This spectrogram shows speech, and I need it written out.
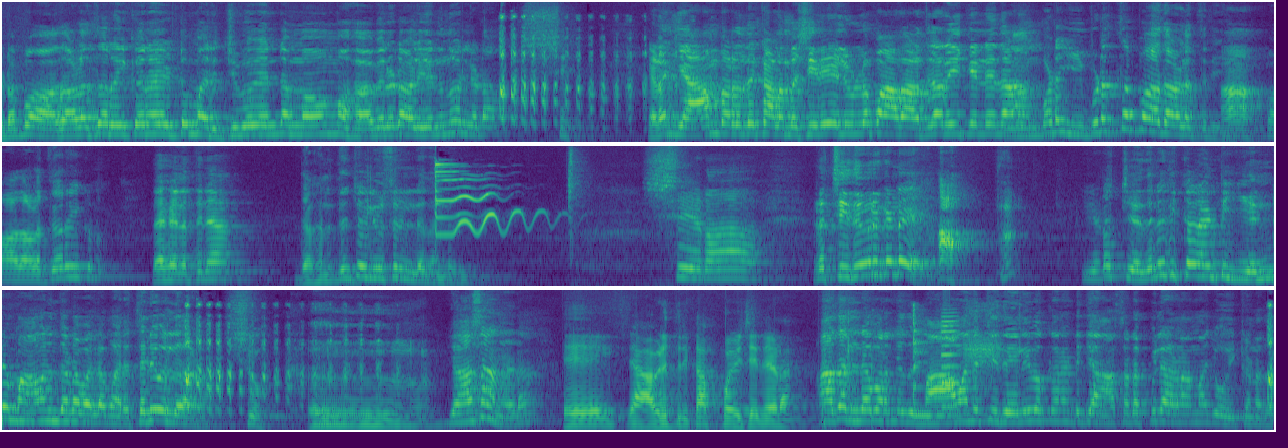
എടാ പാതാളത്തിൽ അറിയിക്കാനായിട്ട് മരിച്ചുപോയ എന്റെ അമ്മാവൻ മഹാബലിയുടെ അളിയനൊന്നും അല്ലടാ. എടാ ഞാൻ പറഞ്ഞത് കളമശ്ശേരി അതിലുള്ള പാതാളത്തിൽ അറിയിക്കേണ്ടതാണ് നമ്മുടെ ഇവിടത്തെ പാതാളത്തിൽ ആ. പാതാളത്തിൽ അറിയിക്കണം. ദഹനത്തിനാ? ദഹനത്തിൽ ഇല്ല നല്ലത് ശേടാ എടാ ചിത ഒരുക്കണ്ടേ? ആ. ഇവിടെ ചെതിലിരിക്കാനായിട്ട് എന്റെ മാമൻ എന്താടാ വല്ല മരച്ചടി വല്ലതാണ്? ഗ്യാസാണ് എടാ ഏയ് രാവിലെ ഇത്തിരി കപ്പ കഴിച്ചേടാ അതല്ല പറഞ്ഞത് മാമനെ ചിതയിൽ വെക്കാനായിട്ട് ഗ്യാസ് അടപ്പിലാണെന്നാ ചോദിക്കണത്.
